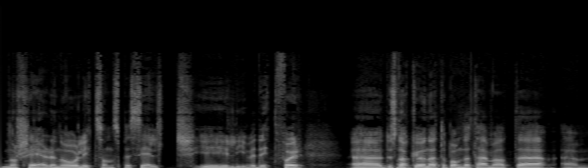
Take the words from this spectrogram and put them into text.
nå skjer det noe litt sånn spesielt i livet ditt. For uh, du snakker jo nettopp om dette her med at uh, em,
